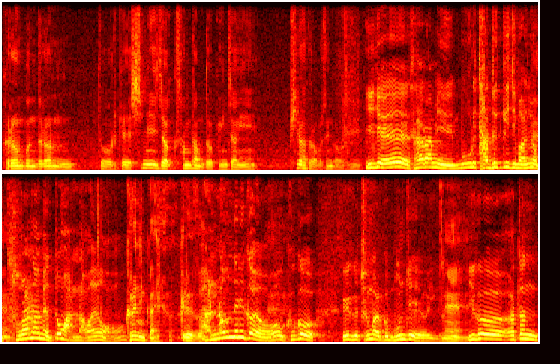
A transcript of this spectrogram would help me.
그런 분들은 또 이렇게 심리적 상담도 굉장히 필요하다고 생각을 합니다. 이게 사람이 뭐 우리 다 느끼지만요 네. 불안하면 똥 안 나와요. 그러니까요. 그래서 안 나온다니까요. 그거 이거 정말 그 문제예요. 이거 네. 이거 어떤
